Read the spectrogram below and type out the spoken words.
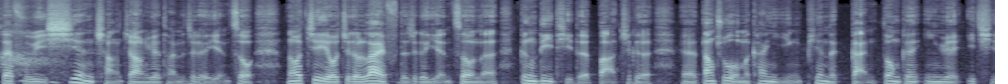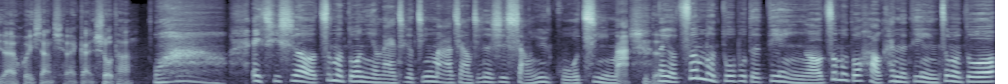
再赋予现场交响乐团的这个演奏，然后借由这个 live 的这个演奏呢，更立体的把这个呃当初我们看影片的感动跟音乐一起来回想起来，感受它。哇，哎，其实哦，这么多年来，这个金马奖真的是享誉国际嘛。是的。那有这么多部的电影哦，这么多好看的电影，这么多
